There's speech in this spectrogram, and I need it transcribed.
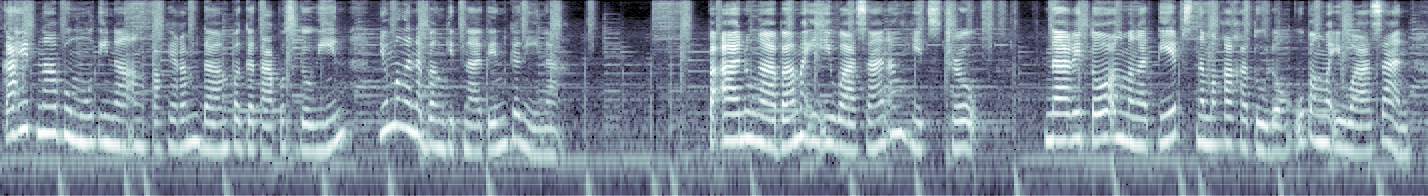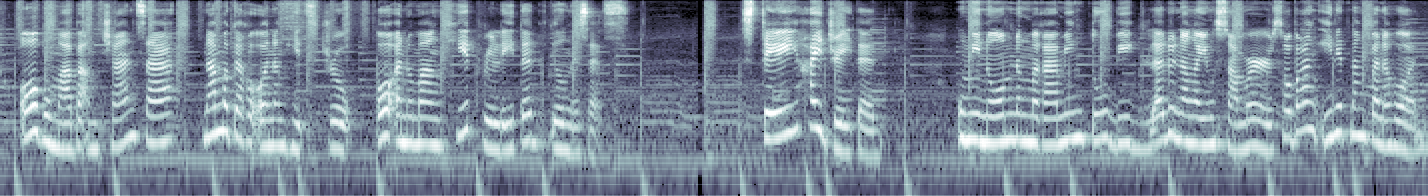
kahit na bumuti na ang pakiramdam pagkatapos gawin yung mga nabanggit natin kanina. Paano nga ba maiiwasan ang heat stroke? Narito ang mga tips na makakatulong upang maiwasan o bumaba ang tsansa na magkaroon ng heat stroke o anumang heat-related illnesses. Stay hydrated. Uminom ng maraming tubig lalo na ngayong summer, sobrang init ng panahon.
